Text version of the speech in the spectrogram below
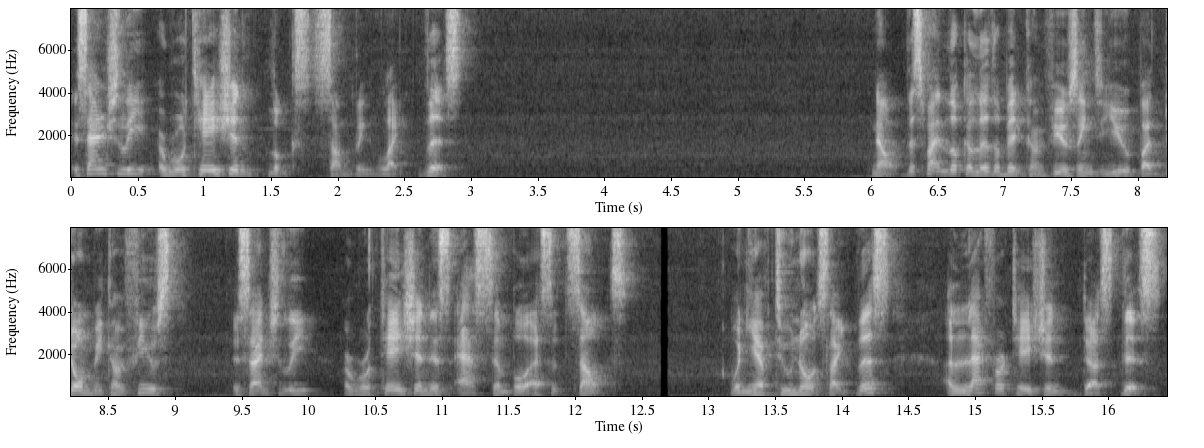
Essentially, a rotation looks something like this. Now, this might look a little bit confusing to you, but don't be confused. Essentially, a rotation is as simple as it sounds. When you have two nodes like this, a left rotation does this.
